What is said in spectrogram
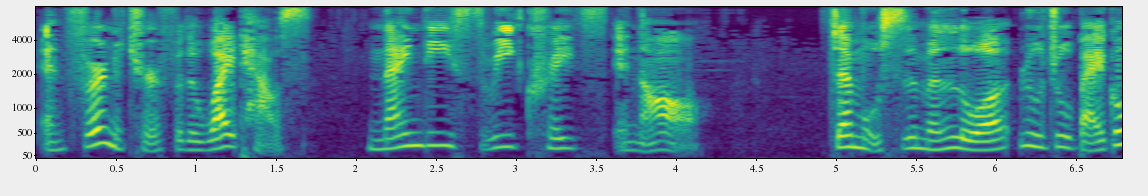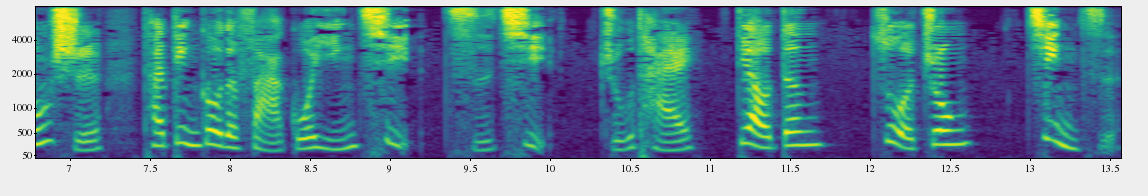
and furniture for the White House, ninety-three crates in all. 詹姆斯·门罗入驻白宫时，他订购的法国银器、瓷器、烛台、吊灯、座钟、镜子、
